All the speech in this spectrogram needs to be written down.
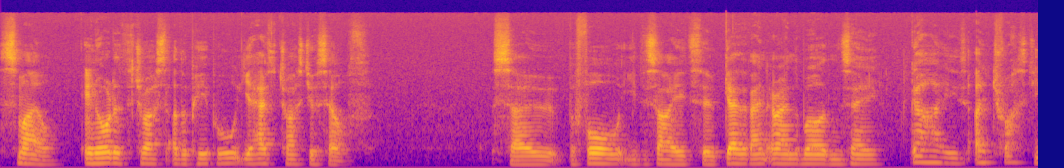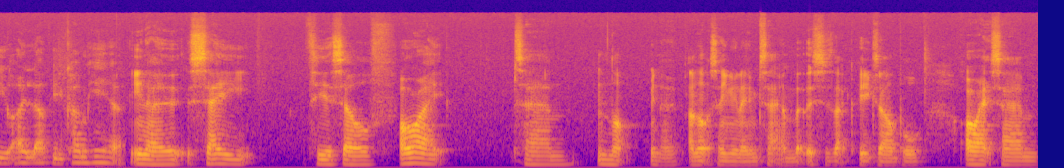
smile. In order to trust other people you have to trust yourself. So before you decide to gallivant around the world and say guys I trust you, I love you, come here. You know, say to yourself, alright Sam, I'm not, you know, I'm not saying your name Sam, but this is like the example. Alright Sam,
